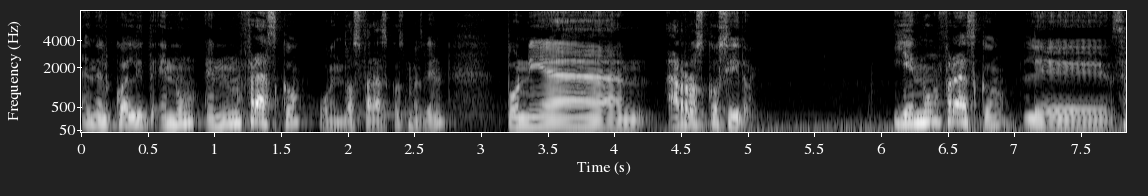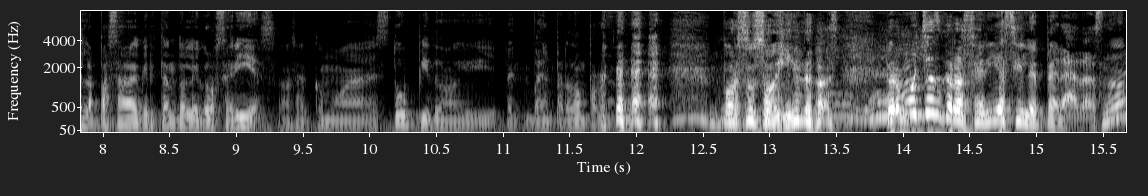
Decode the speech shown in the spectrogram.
en el cual en un, en un frasco, o en dos frascos más bien, ponían arroz cocido. Y en un frasco le, se la pasaba gritándole groserías, o sea, como a estúpido y, bueno, perdón por, por sus oídos, pero muchas groserías y leperadas, ¿no?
